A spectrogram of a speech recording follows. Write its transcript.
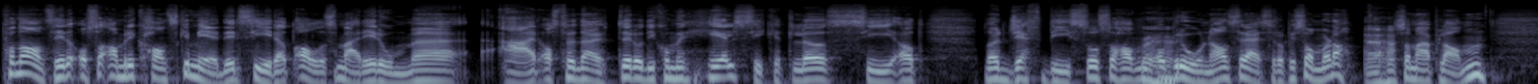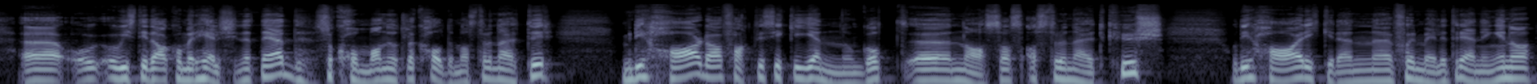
På den annen side, også amerikanske medier sier at alle som er i rommet er astronauter, og de kommer helt sikkert til å si at når Jeff Bezos og, han, og broren hans reiser opp i sommer, da, som er planen, eh, og, og hvis de da kommer helskinnet ned, så kommer man jo til å kalle dem astronauter. Men de har da faktisk ikke gjennomgått eh, NASAs astronautkurs, og de har ikke den eh, formelle treningen. og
